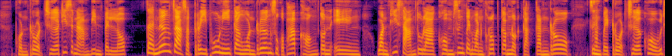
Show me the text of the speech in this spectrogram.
ๆ ผลตรวจเชื้อที่สนามบินเป็นลบ แต่เนื่องจากสตรีผู้นี้กังวลเรื่องสุขภาพของตนเอง วันที่ 3 ตุลาคมซึ่งเป็นวันครบกำหนดกักกันโรค จึงไปตรวจเชื้อโควิด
